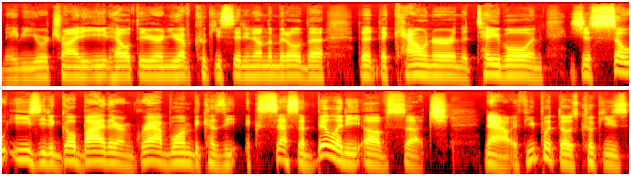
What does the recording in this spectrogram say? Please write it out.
Maybe you're trying to eat healthier and you have cookies sitting on the middle of the, the, the counter and the table, and it's just so easy to go by there and grab one because the accessibility of such. Now, if you put those cookies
